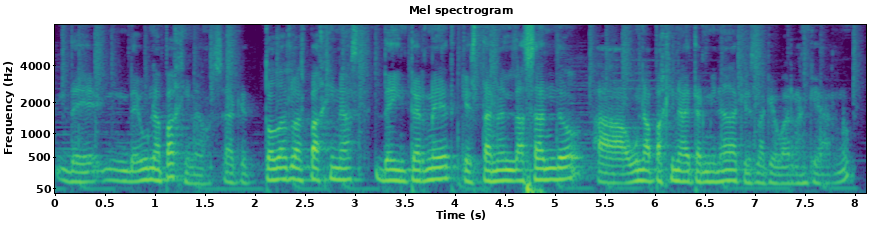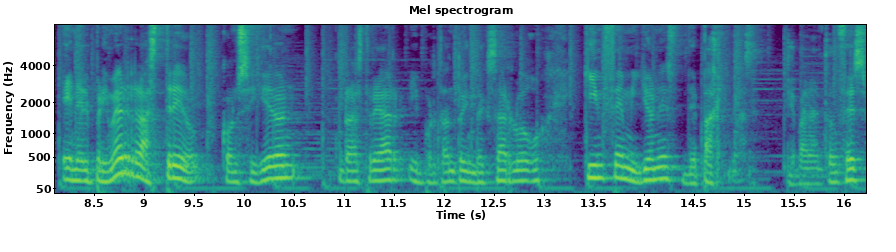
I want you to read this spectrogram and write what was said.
de, una página, o sea, que todas las páginas de Internet que están enlazando a una página determinada que es la que va a rankear, ¿no? En el primer rastreo consiguieron rastrear y por tanto indexar luego 15 millones de páginas que para entonces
